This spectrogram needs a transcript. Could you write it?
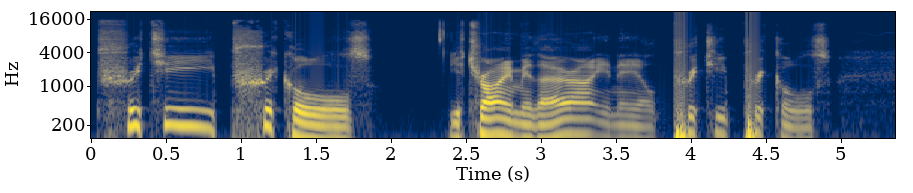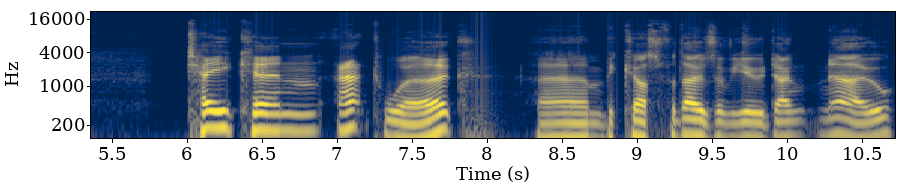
Pretty Prickles. You're trying me there, aren't you, Neil? Pretty Prickles. Taken at work, um, because for those of you who don't know,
